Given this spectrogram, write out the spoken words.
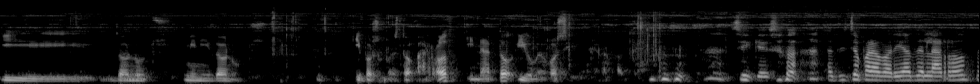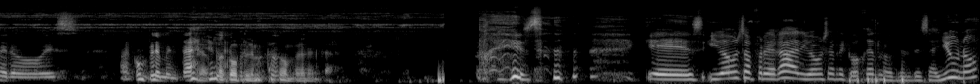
y donuts, mini donuts. Y por supuesto arroz, inato y humegosi. Sí, que eso, has dicho para variar del arroz, pero es para complementar. para complementar. Pues que íbamos a fregar, íbamos a recogerlo del desayuno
